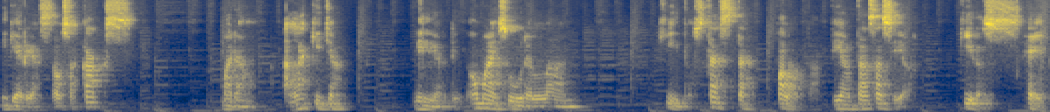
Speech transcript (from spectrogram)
Nigeriassa osa kaksi. Madame Alakija miljardin omaisuudellaan. Kiitos tästä. Palataan pian taas asiaan. Kiitos. Hei.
